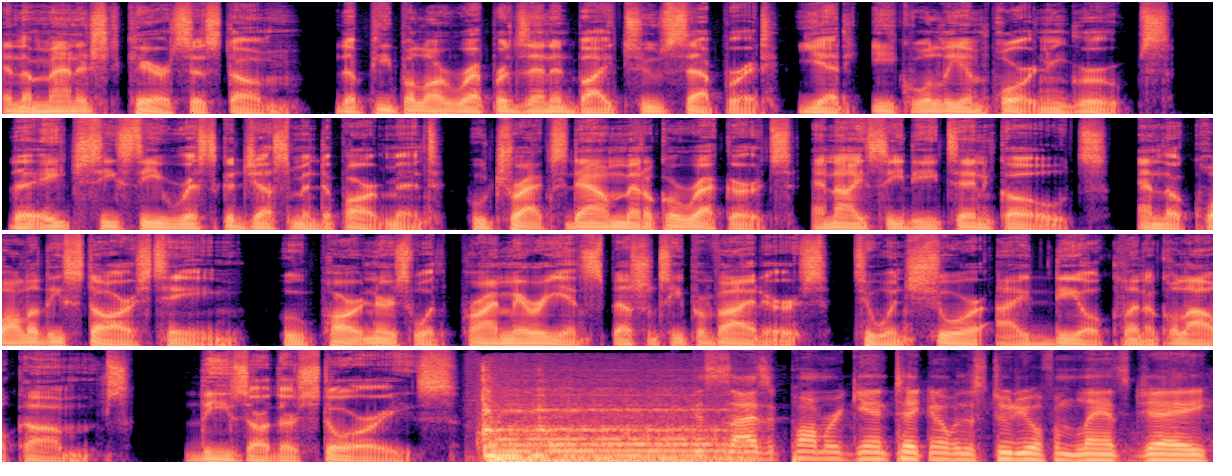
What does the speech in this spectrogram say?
In the managed care system, the people are represented by two separate, yet equally important groups the HCC Risk Adjustment Department, who tracks down medical records and ICD 10 codes, and the Quality Stars team, who partners with primary and specialty providers to ensure ideal clinical outcomes. These are their stories. This is Isaac Palmer again, taking over the studio from Lance J.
